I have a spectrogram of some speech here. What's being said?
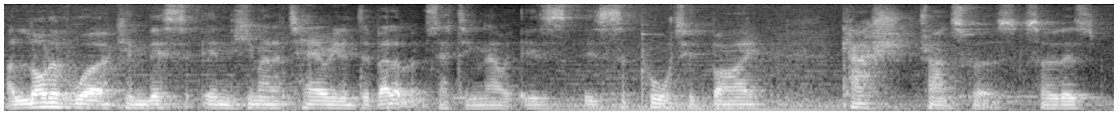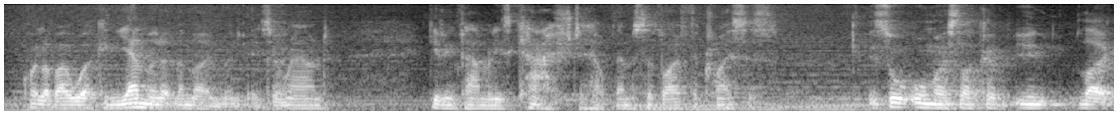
A lot of work in this in humanitarian development setting now is is supported by cash transfers. So there's quite a lot of work in Yemen at the moment is around giving families cash to help them survive the crisis. It's almost like a you, like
